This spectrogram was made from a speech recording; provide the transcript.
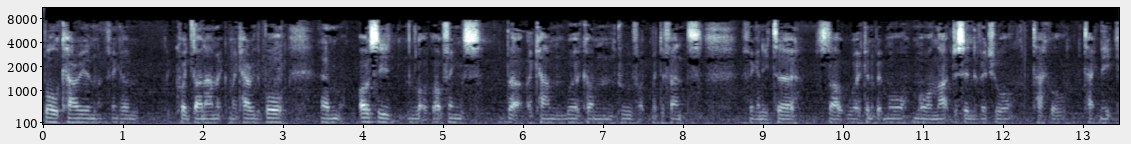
Ball carrying. I think I'm quite dynamic when I carry the ball. Um, obviously, a lot, lot of things that I can work on and improve, like my defence. I think I need to start working a bit more more on that, just individual tackle technique.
